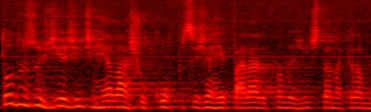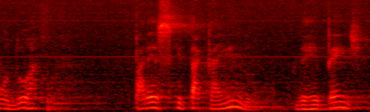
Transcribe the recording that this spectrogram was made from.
Todos os dias a gente relaxa o corpo, vocês já repararam quando a gente está naquela modorra, parece que está caindo, de repente.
